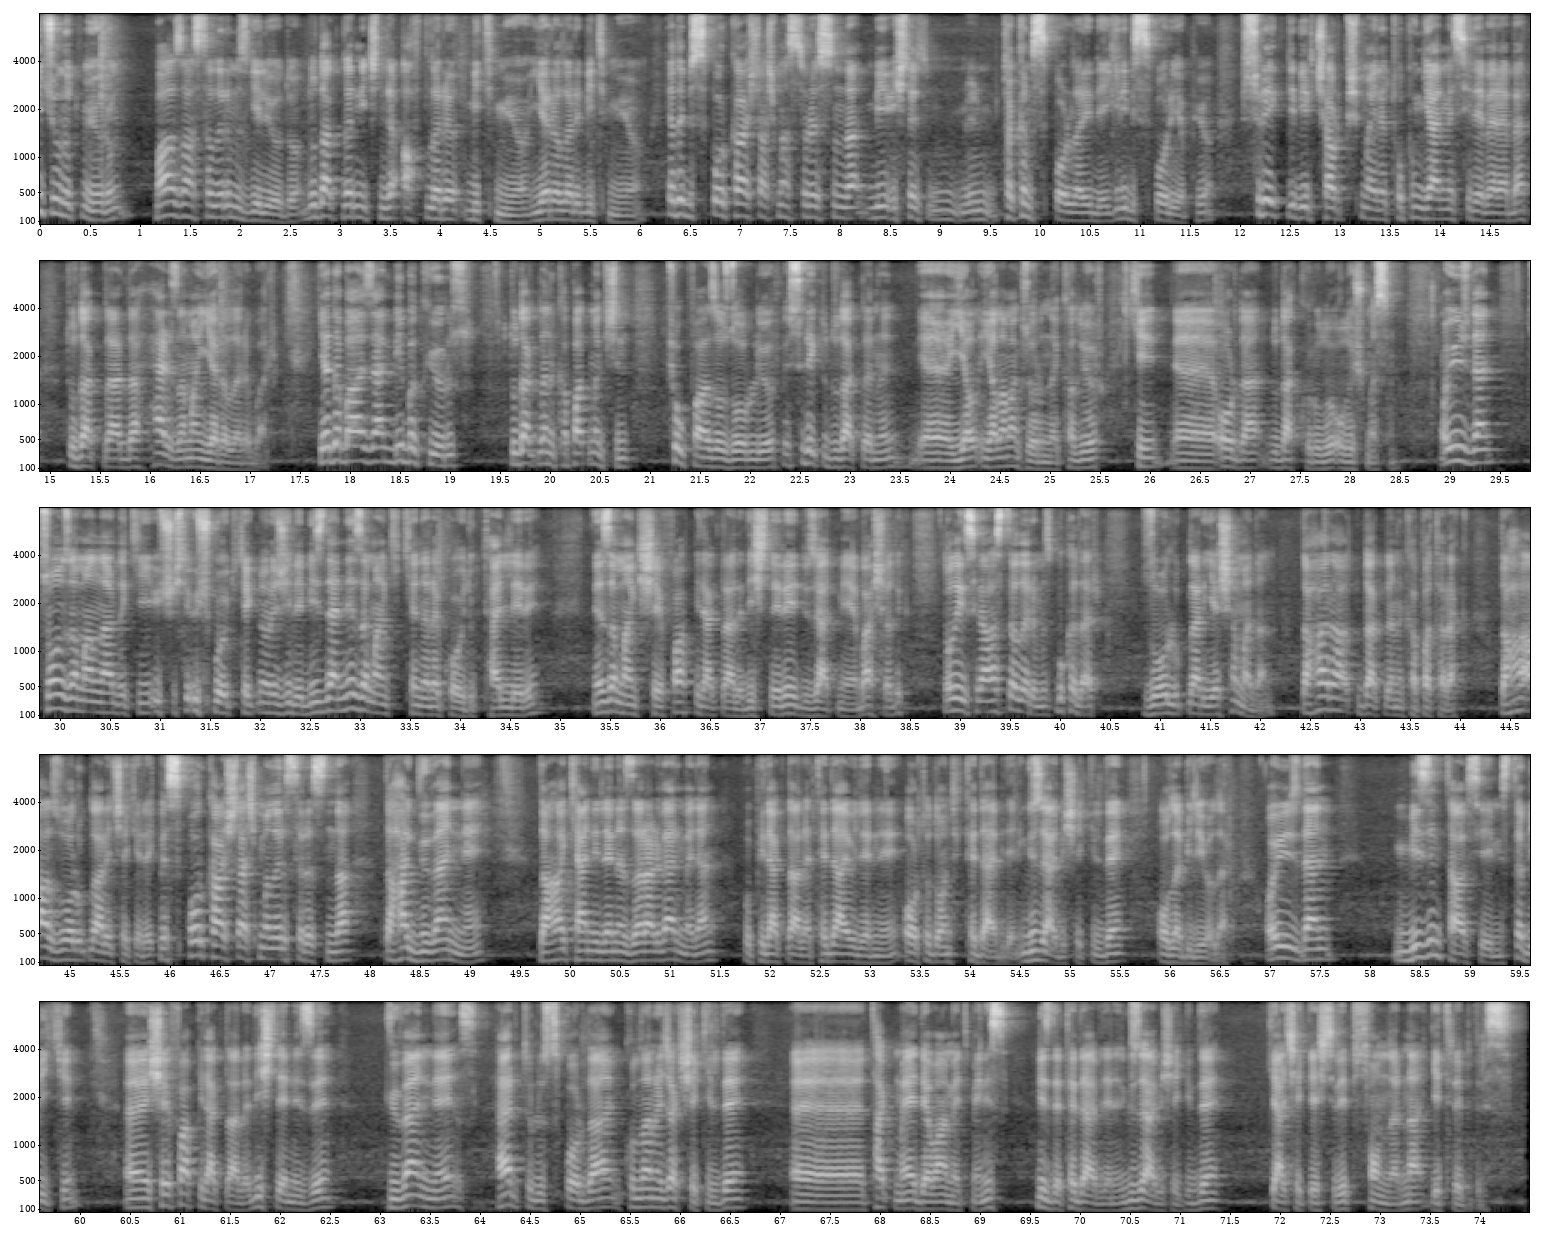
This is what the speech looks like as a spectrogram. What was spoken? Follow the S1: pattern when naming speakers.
S1: Hiç unutmuyorum. Bazı hastalarımız geliyordu. Dudakların içinde afları bitmiyor, yaraları bitmiyor. Ya da bir spor karşılaşması sırasında bir işte m, takım sporları ile ilgili bir spor yapıyor. Sürekli bir çarpışmayla topun gelmesiyle beraber dudaklarda her zaman yaraları var. Ya da bazen bir bakıyoruz dudaklarını kapatmak için çok fazla zorluyor ve sürekli dudaklarını e, yal- yalamak zorunda kalıyor ki e, orada dudak kuruluğu oluşmasın. O yüzden son zamanlardaki üç işte üç boyutlu teknolojiyle bizler ne zamanki kenara koyduk telleri, ne zamanki şeffaf plaklarla dişleri düzeltmeye başladık. Dolayısıyla hastalarımız bu kadar zorluklar yaşamadan daha rahat dudaklarını kapatarak, daha az zorluklarla çekerek ve spor karşılaşmaları sırasında daha güvenle, daha kendilerine zarar vermeden bu plaklarla tedavilerini, ortodontik tedavilerini güzel bir şekilde olabiliyorlar. O yüzden bizim tavsiyemiz tabii ki e, şeffaf plaklarla dişlerinizi güvenle her türlü sporda kullanacak şekilde e, takmaya devam etmeniz. Biz de tedavilerinizi güzel bir şekilde gerçekleştirip sonlarına getirebiliriz.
